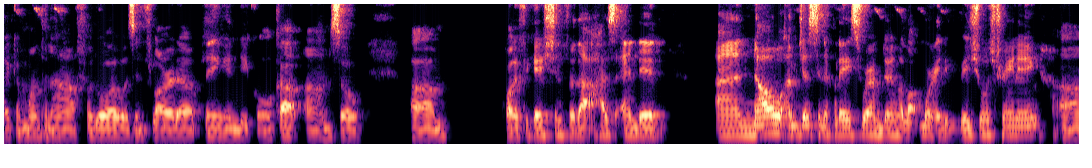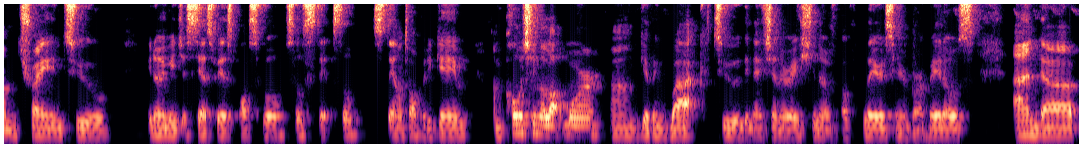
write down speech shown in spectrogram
like a month and a half ago i was in florida playing in the gold cup um, so um, qualification for that has ended. And now i'm just in a place where i'm doing a lot more individual training um, trying to you know I mean, just stay as fit as possible, still stay, still stay on top of the game. I'm coaching a lot more, um, giving back to the next generation of, of players here in Barbados, and uh,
